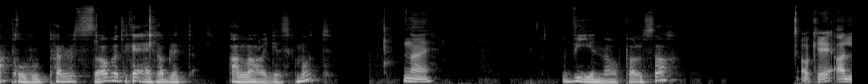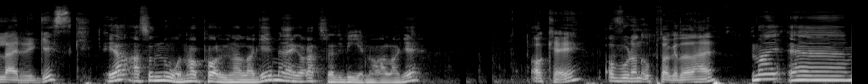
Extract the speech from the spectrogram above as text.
apropos pølser, vet du hva jeg har blitt allergisk mot? Nei. Wienerpølser. OK, allergisk. Ja, altså, noen har pollenallergi, men jeg har rett og slett wienerallergi. OK. Og hvordan oppdaga du det her? Nei, eh,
